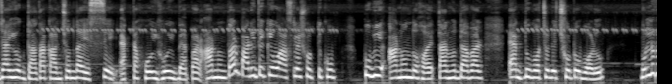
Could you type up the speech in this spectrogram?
যাই হোক, দাদা কাঞ্চনদা এসছে। একটা হই হই ব্যাপার, আনন্দ। আর বাড়িতে কেউ আসলে সত্যি খুব, খুবই আনন্দ হয়। তার মধ্যে আবার এক দু বছরে ছোট বড়। বলল,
